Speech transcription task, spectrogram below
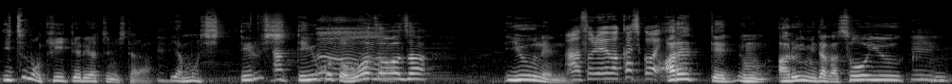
いつも聞いてるやつにしたら、ん。いやもう知ってるしあっていうことをわざわざ言うねんな。あそれは賢い。あれって、うん、ある意味だからそういううん。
